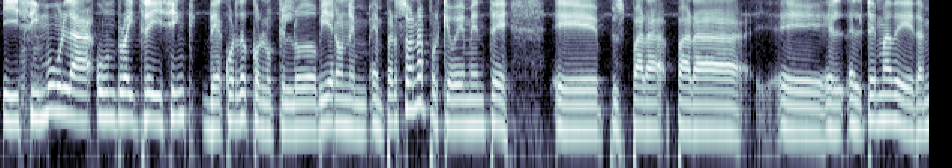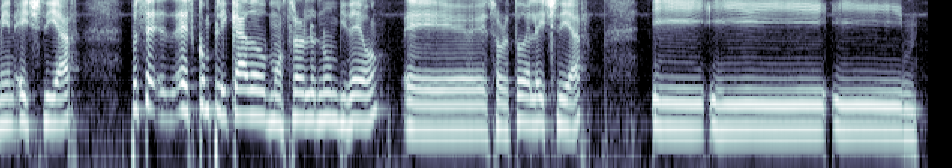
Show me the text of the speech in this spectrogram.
y simula un ray tracing de acuerdo con lo que lo vieron en, persona, porque obviamente, eh, pues para, para eh, el, tema de también HDR, pues eh, es complicado mostrarlo en un video, sobre todo el HDR. Y. y,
